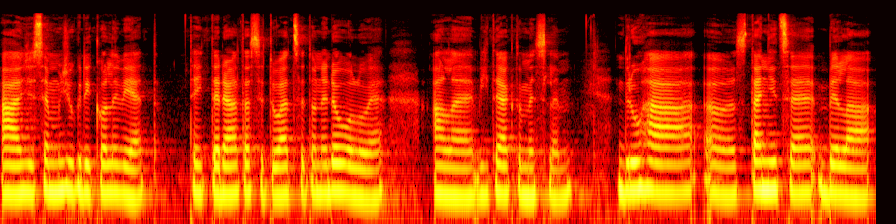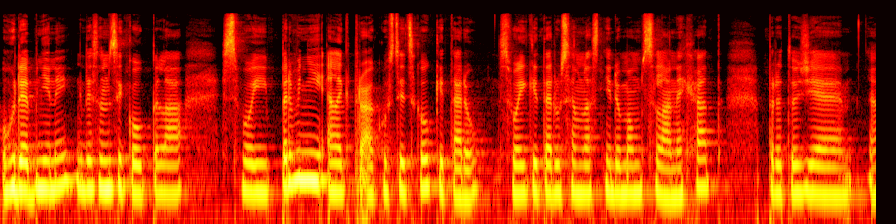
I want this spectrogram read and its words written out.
a že se můžu kdykoliv jet. Teď teda ta situace to nedovoluje, ale víte, jak to myslím. Druhá uh, stanice byla hudebniny, kde jsem si koupila svoji první elektroakustickou kytaru. Svoji kytaru jsem vlastně doma musela nechat, protože uh,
